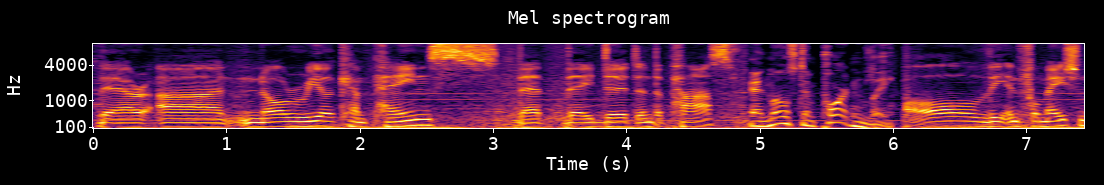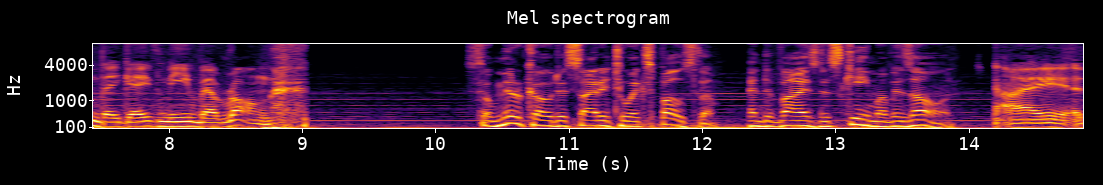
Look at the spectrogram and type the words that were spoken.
There are no real campaigns that they did in the past. And most importantly, all the information they gave me were wrong. so Mirko decided to expose them and devised a scheme of his own. I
